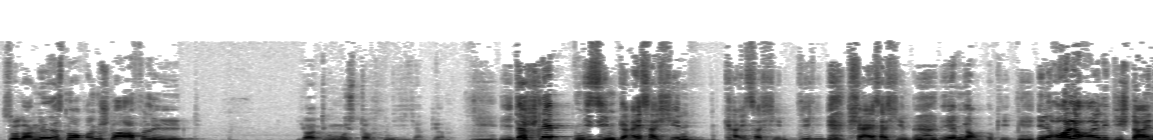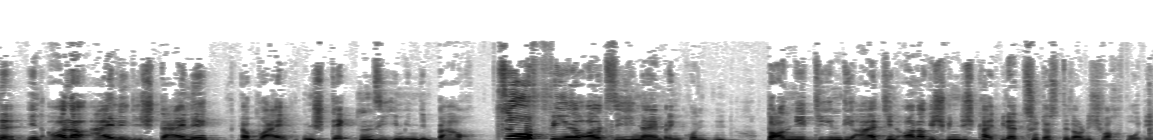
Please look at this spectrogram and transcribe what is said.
solange es noch im Schlafe liegt. ja, du musst doch nicht, ja, ja. Da schleppten die sieben Geißerchen, Geißerchen, Scheißerchen, ja, okay, in aller Eile die Steine, in aller Eile die Steine herbei und steckten sie ihm in den Bauch. So viel, als sie hineinbringen konnten. Dann nähte ihm die Alte in aller Geschwindigkeit wieder zu, dass der da nicht schwach wurde.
